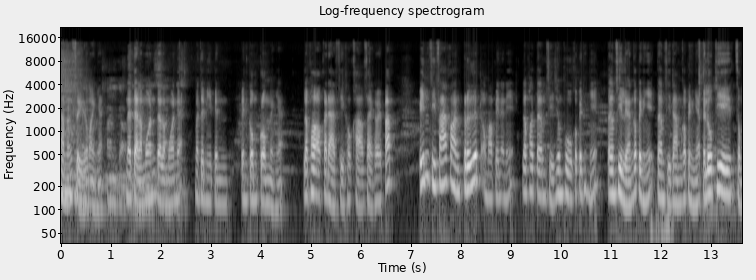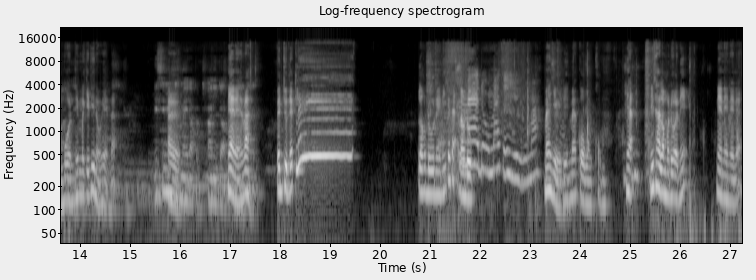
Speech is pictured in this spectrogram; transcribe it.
ทำหนังสือออกมาอย่างเงี้ย tiny dots ในแต่ละม้วนแต่ละม้วนเนี่ยมันจะมีเป็นเป็นกลมๆอย่างเงี้ย แล้วพอเอากระดาษสีขาวๆใส่เข้าไปปั๊บปริ้นสีฟ้าก่อนปรื๊ดออกมาเป็นอันนี้ แล้วพอเติมสีชมพูก็เป็นอย่างนี้ เติมสีเหลืองก็เป็นอย่างนี้ เติมสีดำก็เป็นอย่างเงี้ยเป็นรูปที่สมบูรณ์ที่เมื่อกี้ที่หนูเห็นนะ This image is made up of tiny dots. เนี่ยเนี่ยเห็นปะเป็นจุดเล็กๆ ลองดูในนี้ก็ได้ลองดู แม่ดูแม่จะยืนมะแม่เหยื่อดิแม่โกวงกลม เนี่ยนิทานลองมาดูอันนี้ เนี่ยเนี่ยเนี่ยเนี่ย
